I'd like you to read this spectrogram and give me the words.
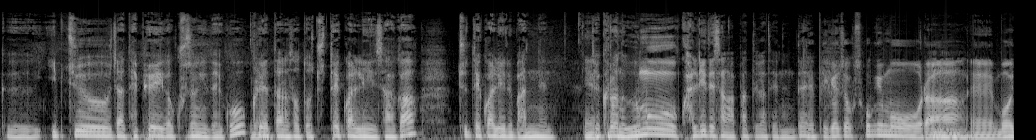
그 입주자 대표회의가 구성이 되고 그에 예. 따라서 또 주택 관리사가 주택 관리를 맡는 예. 그런 의무 관리 대상 아파트가 되는데 네, 비교적 소규모라 예, 뭐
